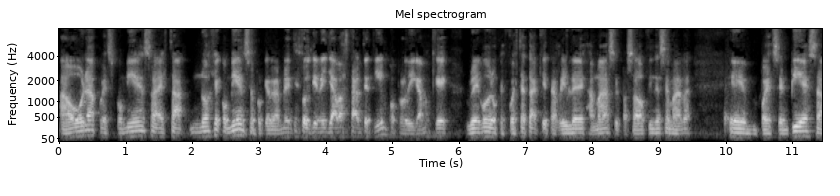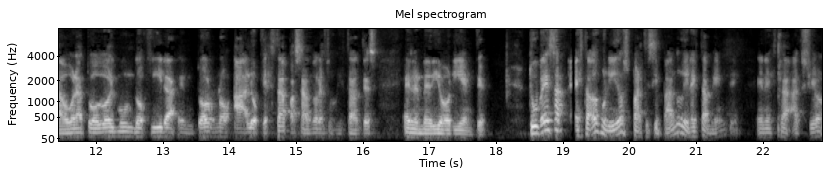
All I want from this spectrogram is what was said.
Ahora pues comienza esta, no es que comience, porque realmente esto tiene ya bastante tiempo, pero digamos que luego de lo que fue este ataque terrible de Hamas el pasado fin de semana, eh, pues empieza ahora todo el mundo gira en torno a lo que está pasando en estos instantes en el Medio Oriente. ¿Tú ves a Estados Unidos participando directamente en esta acción?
